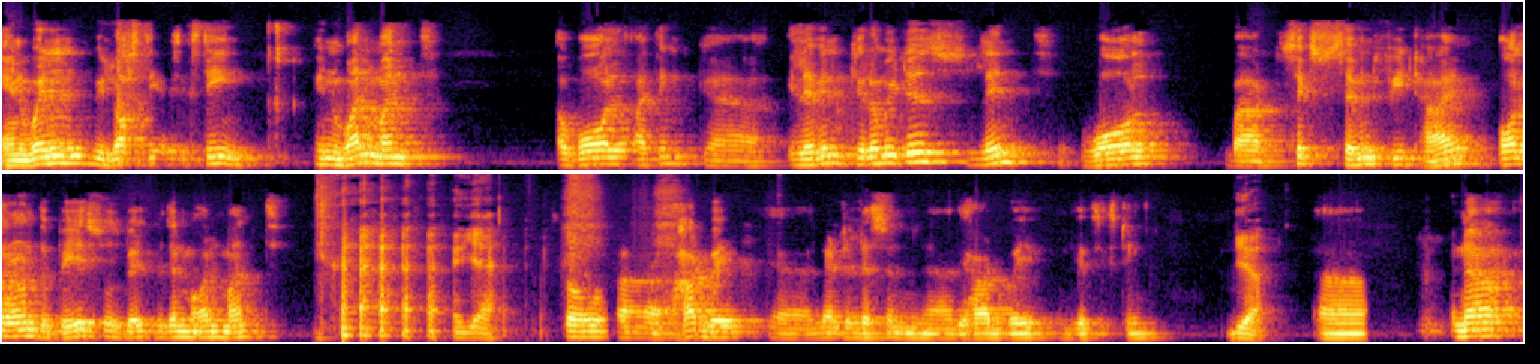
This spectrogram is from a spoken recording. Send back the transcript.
And when we lost the F-16, in one month, a wall, I think uh, 11 kilometers length, wall about six, seven feet high, all around the base was built within one month. yeah. So uh, hard way, uh, learned a lesson uh, the hard way in the F-16. Yeah. Uh, now,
